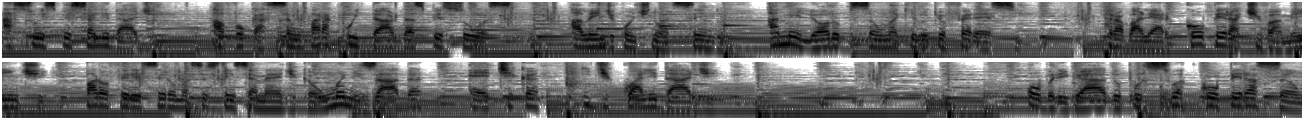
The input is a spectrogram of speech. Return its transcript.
a sua especialidade, a vocação para cuidar das pessoas, além de continuar sendo a melhor opção naquilo que oferece. Trabalhar cooperativamente para oferecer uma assistência médica humanizada, ética e de qualidade. Obrigado por sua cooperação.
